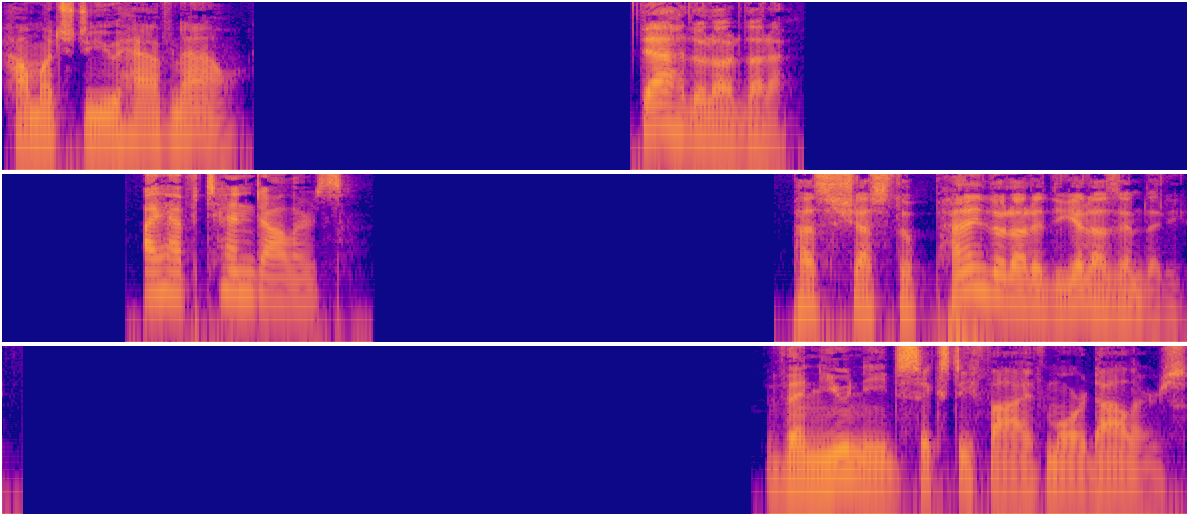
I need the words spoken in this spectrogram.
How much do you have now? ده دلار دارم I have ten dollars. پس شست و پنج دلار دیگه لازم داری Then you need sixty-five more dollars.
